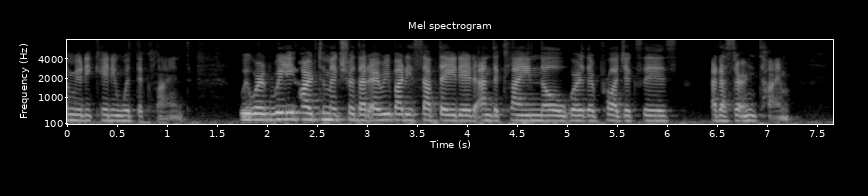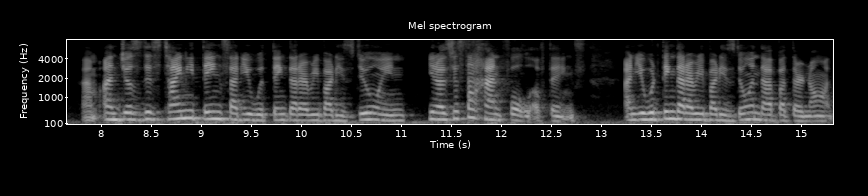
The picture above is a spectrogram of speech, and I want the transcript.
communicating with the client. We work really hard to make sure that everybody's updated and the client know where their projects is, at a certain time. Um, and just these tiny things that you would think that everybody's doing, you know, it's just a handful of things. And you would think that everybody's doing that, but they're not.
